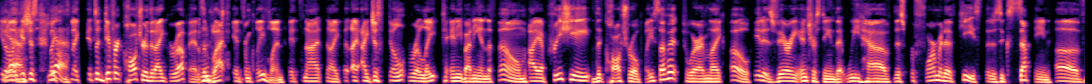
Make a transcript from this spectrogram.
you know, Yeah. like it's just like, Yeah. like it's a different culture that I grew up in. As a Mhm. black kid from Cleveland, it's not like I, I just don't relate to anybody in the film. I appreciate the cultural place of it to where I'm like, oh, it is very interesting that we have this performative piece that is accepting of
